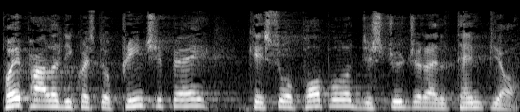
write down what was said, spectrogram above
poi parla di questo principe che il suo popolo distruggerà il Tempio,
